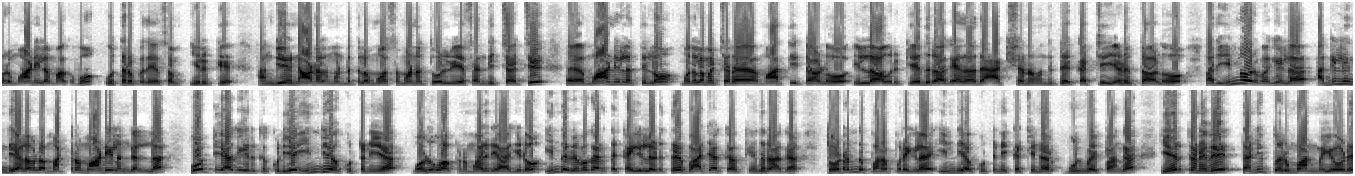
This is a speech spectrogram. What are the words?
ஒரு மாநிலமாகவும் உத்தரப்பிரதேசம் இருக்கு. அங்கேயே நாடாளுமன்றத்தில் மோசமான தோல்வியை சந்திச்சாச்சு. மாநிலத்திலும் முதலமைச்சரை மாத்திட்டாலோ இல்லை அவருக்கு எதிராக ஏதாவது ஆக்ஷனை வந்துட்டு கட்சி எடுத்தாலோ அது இன்னொரு வகையில் அகில இந்திய அளவில் மற்ற மாநிலங்களில் போட்டியாக இருக்கக்கூடிய இந்திய கூட்டணியை வலுவாக்கின மாதிரி ஆகிடும். இந்த விவகாரத்தை கையில் எடுத்து பாஜகவுக்கு எதிராக தொடர்ந்து பரப்புரைகளை இந்தியா கூட்டணி கட்சியினர் முன்வைப்பாங்க. ஏற்கனவே தனி பெரும்பான்மையோடு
